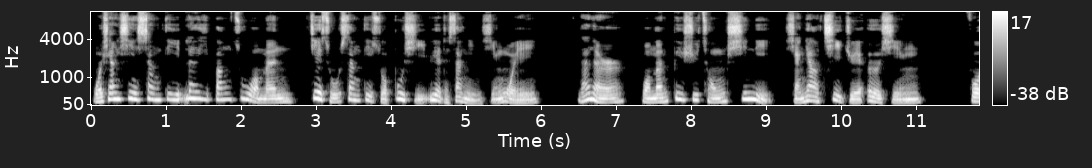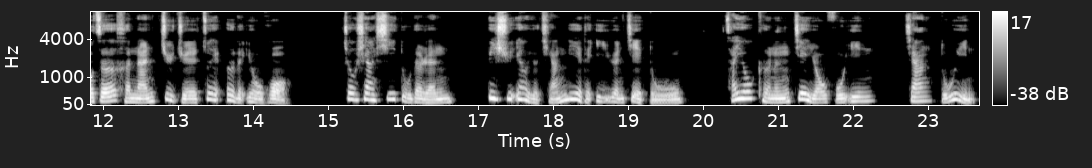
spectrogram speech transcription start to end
我相信上帝乐意帮助我们戒除上帝所不喜悦的上瘾行为。然而，我们必须从心里想要弃绝恶行，否则很难拒绝罪恶的诱惑。就像吸毒的人，必须要有强烈的意愿戒毒，才有可能借由福音将毒瘾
